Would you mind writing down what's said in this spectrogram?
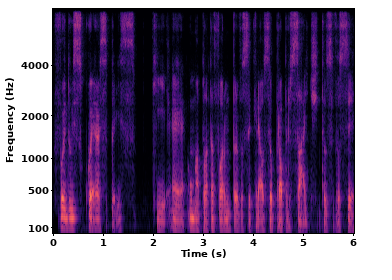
foi do Squarespace que é uma plataforma para você criar o seu próprio site. Então, se você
